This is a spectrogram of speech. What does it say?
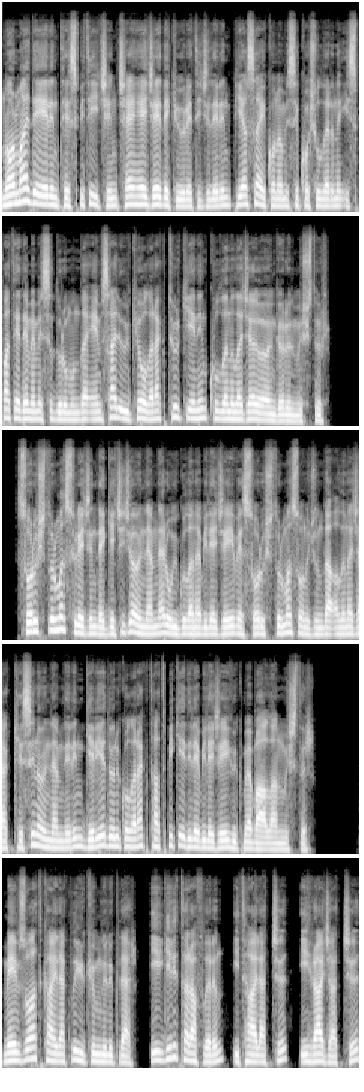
Normal değerin tespiti için ÇHC'deki üreticilerin piyasa ekonomisi koşullarını ispat edememesi durumunda emsal ülke olarak Türkiye'nin kullanılacağı öngörülmüştür. Soruşturma sürecinde geçici önlemler uygulanabileceği ve soruşturma sonucunda alınacak kesin önlemlerin geriye dönük olarak tatbik edilebileceği hükme bağlanmıştır. Mevzuat kaynaklı yükümlülükler, ilgili tarafların, ithalatçı, ihracatçı,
